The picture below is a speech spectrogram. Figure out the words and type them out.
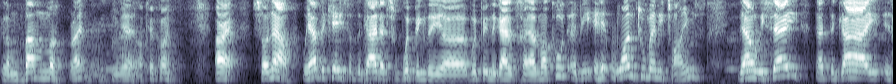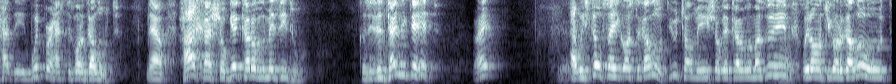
Rambam, right? Yeah, okay, fine. All right. So now we have the case of the guy that's whipping the uh, whipping the guy that's Chayav Malkut. If he hit one too many times, now we say that the guy had the whipper has to go to Galut. Now, Hacha Shogeg Karov Lemezidu. Because he's intending to hit, right? And we still say he goes to Galut. You told me he Shogeg Karov Lemazid. Yes. We don't let you go to Galut.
